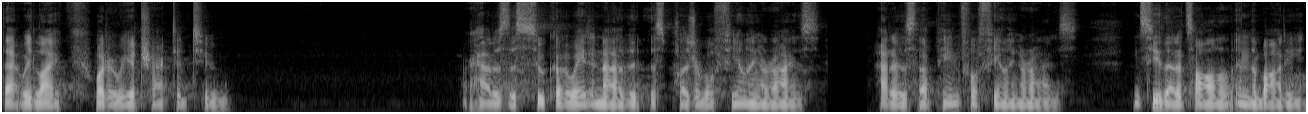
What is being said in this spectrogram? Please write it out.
that we like? What are we attracted to? Or how does this sukha vedana, this pleasurable feeling arise? How does a painful feeling arise? And see that it's all in the body.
